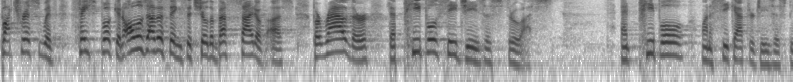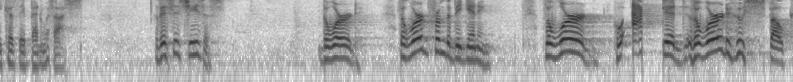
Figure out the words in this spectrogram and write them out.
buttress with Facebook and all those other things that show the best side of us, but rather that people see Jesus through us. And people want to seek after Jesus because they've been with us. This is Jesus. The Word. The Word from the beginning. The Word who acted. The Word who spoke.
